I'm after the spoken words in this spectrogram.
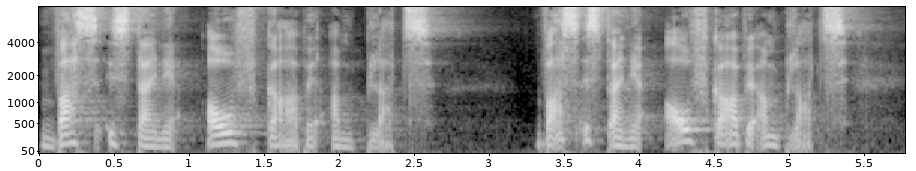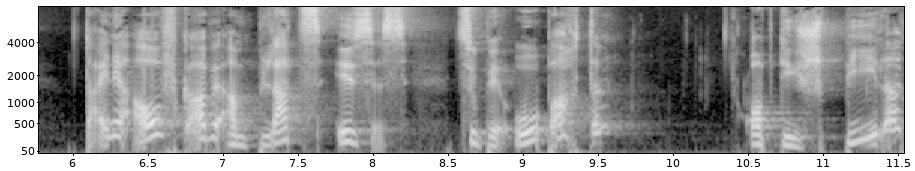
was ist deine Aufgabe am Platz? Was ist deine Aufgabe am Platz? Deine Aufgabe am Platz ist es, zu beobachten, ob die Spieler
